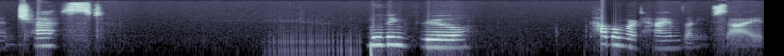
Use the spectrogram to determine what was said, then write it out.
and chest. Moving through a couple more times on each side.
